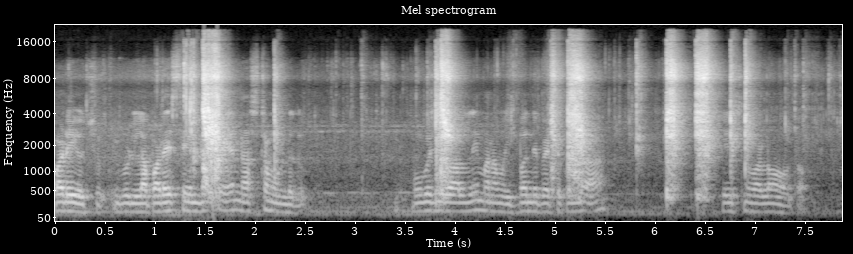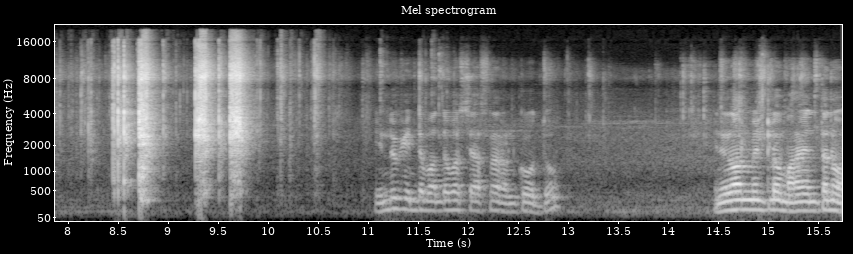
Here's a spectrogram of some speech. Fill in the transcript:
పడేయచ్చు. ఇప్పుడు ఇలా పడేస్తే ఏంటంటే నష్టం ఉండదు. మూగజీవాలని మనం ఇబ్బంది పెట్టకుండా చేసిన వాళ్ళం అవుతాం. ఎందుకు ఇంత బందోబస్తు చేస్తున్నారు అనుకోవద్దు. ఎన్విరాన్మెంట్లో మనం ఎంతనో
